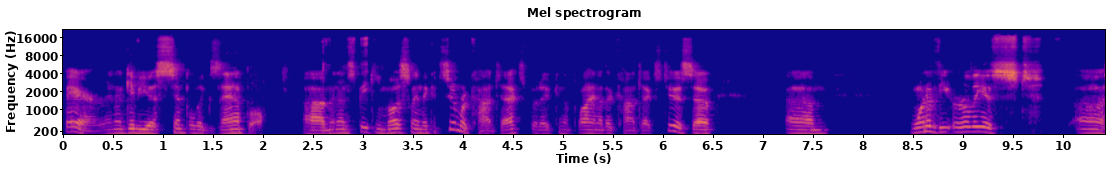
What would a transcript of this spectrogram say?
fair. And I'll give you a simple example. Um, and I'm speaking mostly in the consumer context, but it can apply in other contexts too. So, um, one of the earliest uh,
